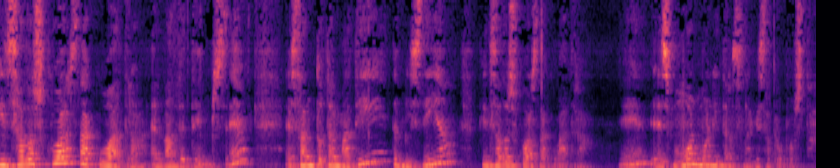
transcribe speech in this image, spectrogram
fins a dos quarts de quatre, el Banc de Temps. Eh? Estan tot el matí, del migdia, fins a dos quarts de quatre. Eh? És molt, molt interessant aquesta proposta.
